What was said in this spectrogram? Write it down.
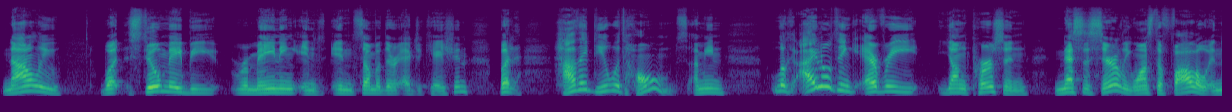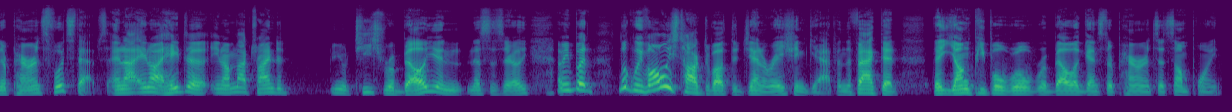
not only what still may be remaining in in some of their education, but how they deal with homes. I mean, look, I don't think every young person necessarily wants to follow in their parents' footsteps. And I, you know, I hate to, you know, I'm not trying to, you know, teach rebellion necessarily. I mean, but look, we've always talked about the generation gap and the fact that that young people will rebel against their parents at some point.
